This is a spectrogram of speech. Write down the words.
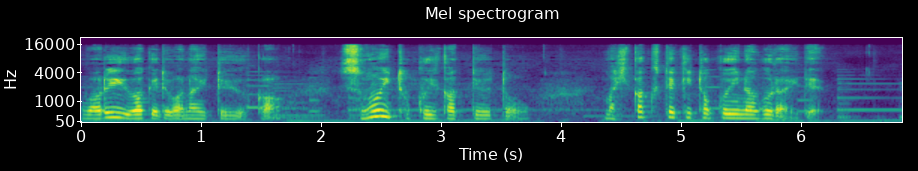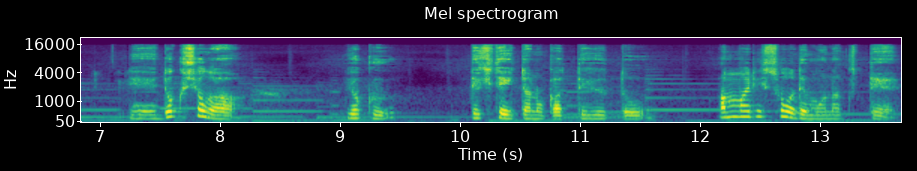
悪いわけではないというか、すごい得意かっていうと、まあ、比較的得意なぐらいで、で、読書がよくできていたのかっていうと、あんまりそうでもなくて、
